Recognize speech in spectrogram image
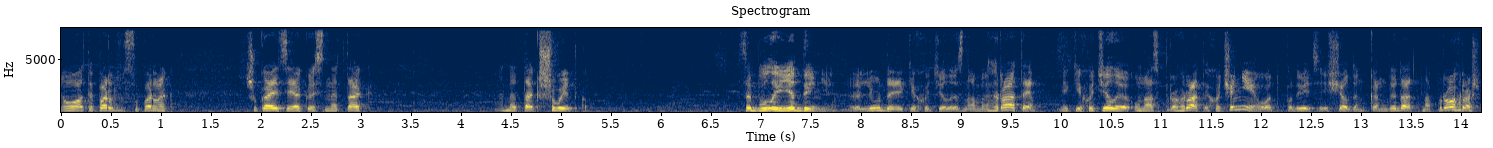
О, тепер суперник шукається якось не так, не так швидко. Це були єдині люди, які хотіли з нами грати, які хотіли у нас програти. Хоча ні, от подивіться, ще один кандидат на програш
